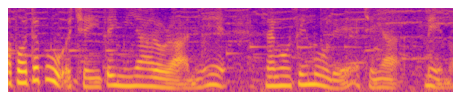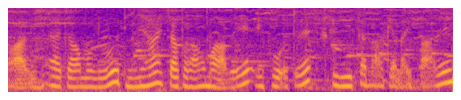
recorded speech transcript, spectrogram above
အပေါ်တက်ဖို့အချိန်သိမ့်မရတော့တာနဲ့ရန်ကုန်ဆင်းဖို့လည်းအချိန်ကနှင့်သွားပြီအဲအကြောင်းမလို့ဒီညကြောက်ပလောင်းမှာပဲအိပ်ဖို့အတွက်ခရီးဆက်လာခဲ့လိုက်ပါတယ်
